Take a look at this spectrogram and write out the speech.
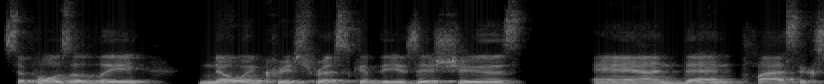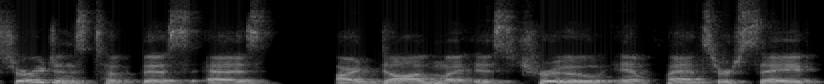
supposedly no increased risk of these issues. And then plastic surgeons took this as our dogma is true, implants are safe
